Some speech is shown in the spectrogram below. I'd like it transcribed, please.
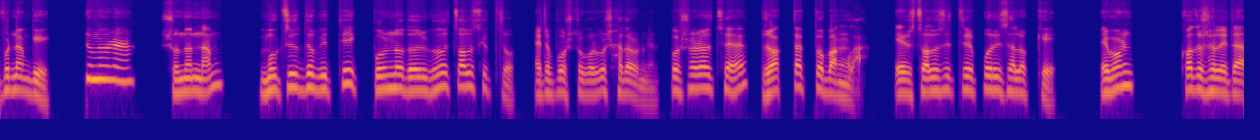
আপুর নাম কি? সুন্দর নাম? মুক্তিযুদ্ধ ভিত্তিক পূর্ণ দৈর্ঘ্য চলচ্চিত্র। একটা প্রশ্ন করব সাধারণ জ্ঞান। প্রশ্নটা হচ্ছে রক্তাক্ত বাংলা এর চলচ্চিত্রের পরিচালক কে? এবং কত সালে এটা?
